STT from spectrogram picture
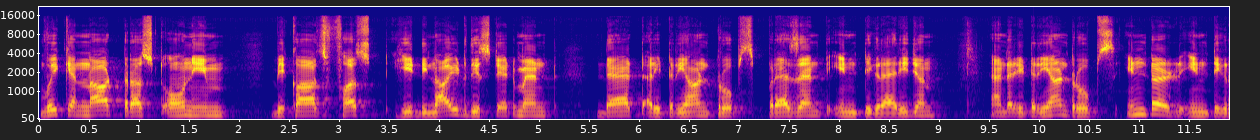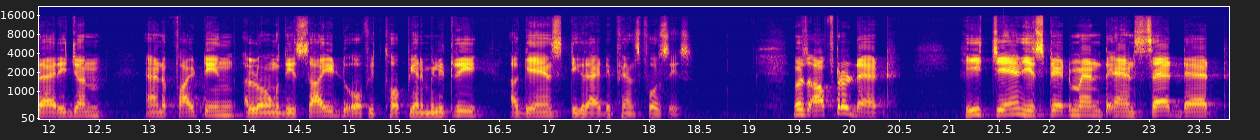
We cannot trust on him because first he denied the statement that Eritrean troops present in Tigray region and Eritrean troops entered in Tigray region and fighting along the side of Ethiopian military against Tigray defense forces was after that he changed his statement and said that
